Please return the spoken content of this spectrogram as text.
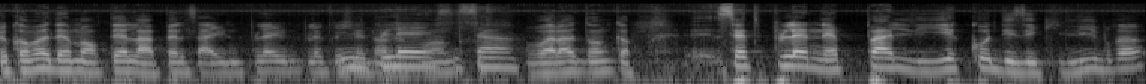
le commun des mortels appelle ça une plaie, une plaie que j'ai dans le ventre. c'est ça. Voilà, donc cette plaie n'est pas liée qu'au déséquilibre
